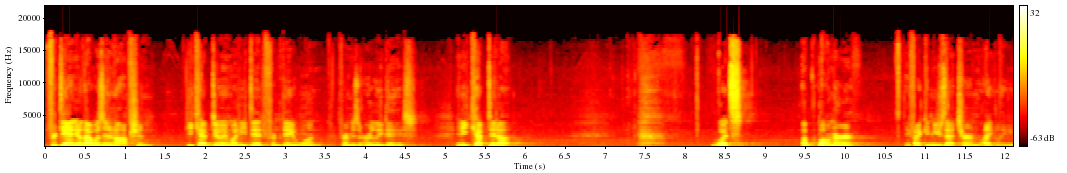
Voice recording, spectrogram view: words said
for Daniel, that wasn't an option. He kept doing what he did from day one, from his early days, and he kept it up. What's a bummer, if I can use that term lightly,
